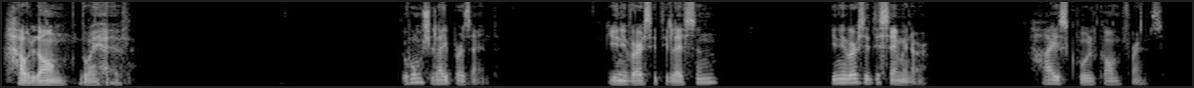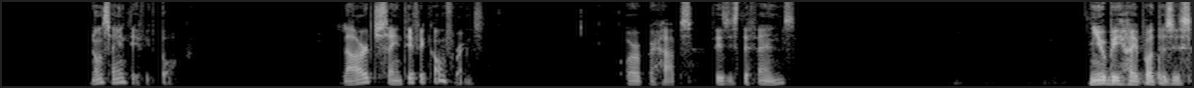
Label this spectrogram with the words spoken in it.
How long do I have? To whom shall I present? University lesson, university seminar, high school conference, non scientific talk, large scientific conference, or perhaps thesis defense, newbie hypothesis,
